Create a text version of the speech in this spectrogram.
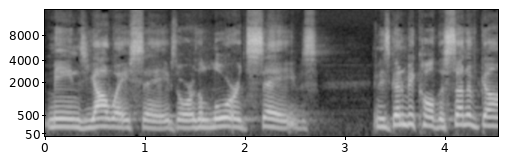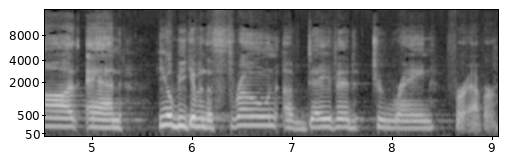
means Yahweh saves or the Lord saves. And he's going to be called the Son of God, and he'll be given the throne of David to reign forever.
